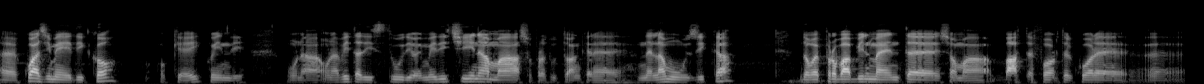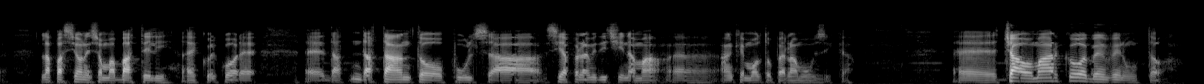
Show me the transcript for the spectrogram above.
eh, quasi medico, ok? Quindi una, una, vita di studio in medicina, ma soprattutto anche ne, nella musica, dove probabilmente insomma, batte forte il cuore, eh, la passione insomma, batte lì, ecco, il cuore eh, da, da, tanto pulsa sia per la medicina ma eh, anche molto per la musica. Eh, ciao Marco e benvenuto.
